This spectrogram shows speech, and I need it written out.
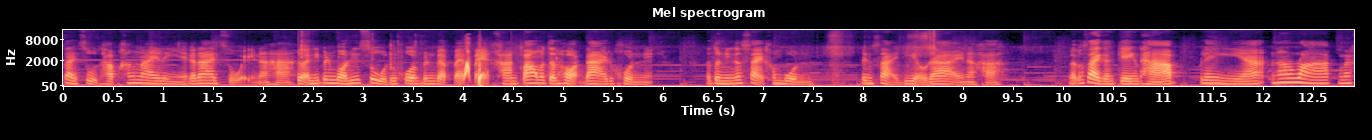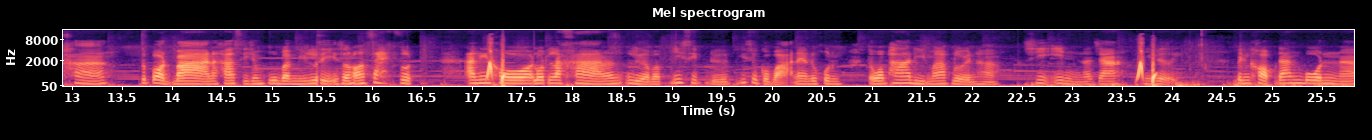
ใส่สูททับข้างในอะไรอย่างเงี้ยก็ได้สวยนะคะเอออันนี้เป็นบอดี้สูททุกคนเป็นแบบแปะๆคันเป้ามันจะถอดได้ทุกคนเนี่ยแล้วตัวนี้ก็ใส่ข้างบนเป็นสายเดี่ยวได้นะคะ แล้วก็ใส่กางเกงทับอะไรอย่างเงี้ยน่ารักนะคะสปอร์ตบาร์นะคะ สีชมพูแบบนี้เลยสีสะท้อนแสงสุด อันนี้เขาลดราคานะเหลือแบบ 20 หรือ 20 กว่าบาทเนี่ยทุกคน แต่ว่าผ้าดีมากเลยนะคะชีอินนะจ๊ะ นี่เลย เป็นขอบด้านบนนะ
